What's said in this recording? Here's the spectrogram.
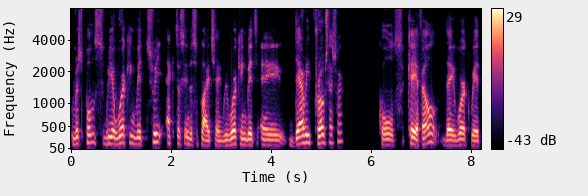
response, we are working with three actors in the supply chain. We're working with a dairy processor called KFL. They work with,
